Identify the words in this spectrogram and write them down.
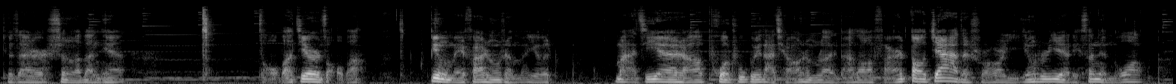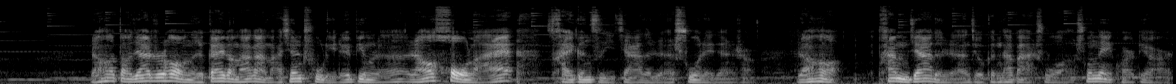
就在这儿渗了半天。走吧，接着走吧，并没发生什么，有骂街，然后破除鬼大墙什么乱七八糟。反正到家的时候已经是夜里三点多了。然后到家之后呢，就该干嘛干嘛，先处理这病人，然后后来才跟自己家的人说这件事儿。然后他们家的人就跟他爸说，说那块地儿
